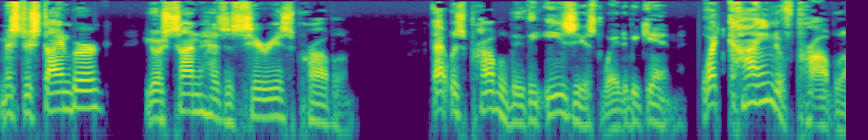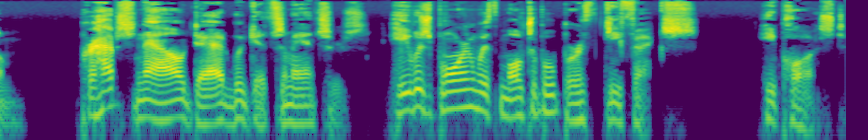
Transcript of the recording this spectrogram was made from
Mr. Steinberg, your son has a serious problem. That was probably the easiest way to begin. What kind of problem? Perhaps now Dad would get some answers. He was born with multiple birth defects. He paused.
